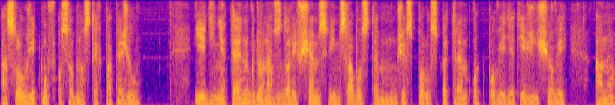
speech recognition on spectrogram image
a sloužit mu v osobnostech papežů. Jedině ten, kdo navzdory všem svým slabostem může spolu s Petrem odpovědět Ježíšovi, ano,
